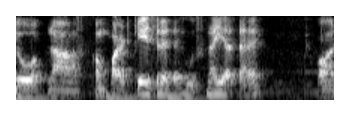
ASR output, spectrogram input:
जो अपना कंपार्ट केस रहता है उतना ही आता है। और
